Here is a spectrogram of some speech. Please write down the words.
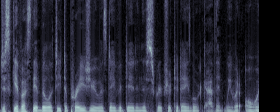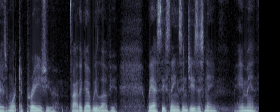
just give us the ability to praise you as David did in this scripture today, Lord God, that we would always want to praise you. Father God, we love you. We ask these things in Jesus' name. Amen.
